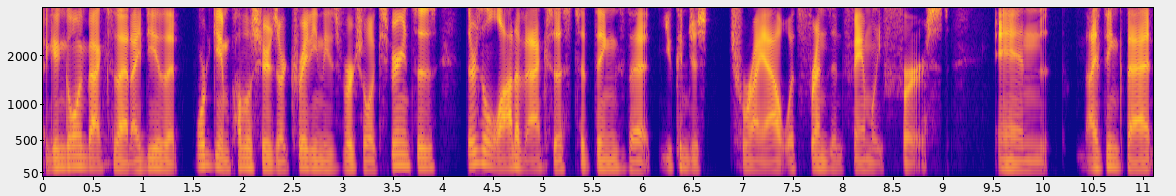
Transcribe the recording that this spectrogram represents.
again, going back to that idea that board game publishers are creating these virtual experiences, there's a lot of access to things that you can just try out with friends and family first. And I think that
